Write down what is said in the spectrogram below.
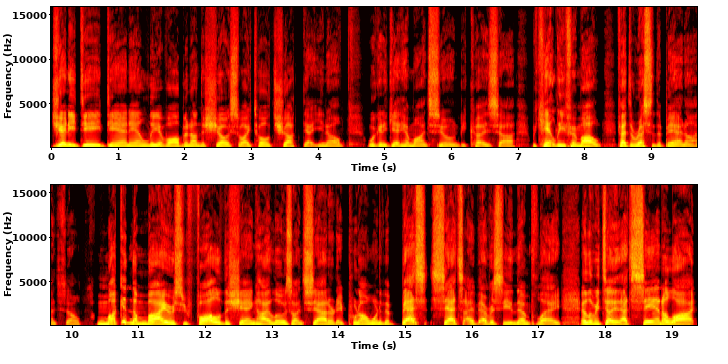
Jenny D, Dan, and Lee have all been on the show. So I told Chuck that, you know, we're going to get him on soon because uh, we can't leave him out. We've had the rest of the band on. So Muck and the Mires, who followed the Shanghai Lows on Saturday, put on one of the best sets I've ever seen them play. And let me tell you, that's saying a lot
